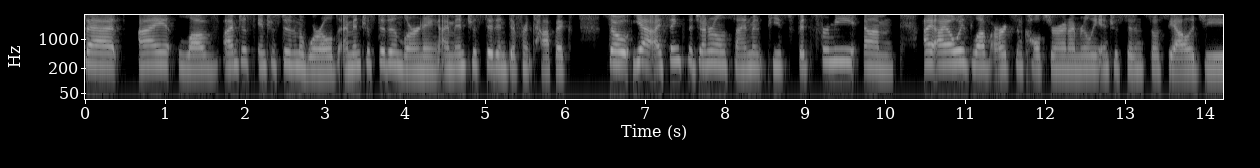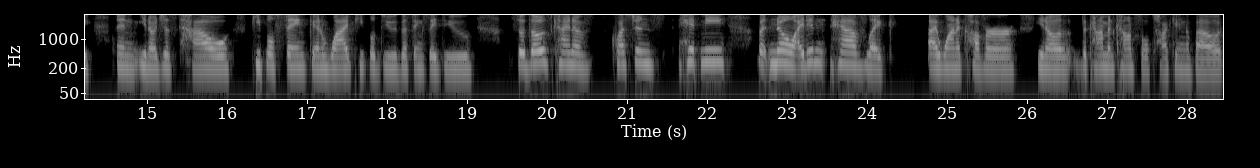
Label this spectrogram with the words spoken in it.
that I love, I'm just interested in the world. I'm interested in learning. I'm interested in different topics. So, yeah, I think the general assignment piece fits for me. Um, I, I always love arts and culture, and I'm really interested in sociology and, you know, just how people think and why people do the things they do. So, those kind of questions hit me. But no, I didn't have like I want to cover, you know, the Common Council talking about,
